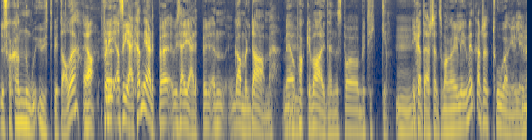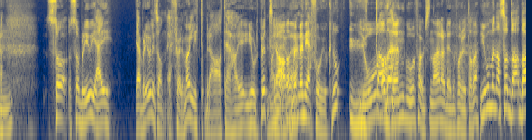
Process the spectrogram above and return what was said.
du skal ikke ha noe utbytte av det? Ja, Fordi altså, jeg kan hjelpe hvis jeg hjelper en gammel dame med Mm. å pakke varene hennes på butikken. Ikke at det har skjedd så mange ganger i livet mitt, kanskje to ganger i livet. Mm. Så, så blir jo jeg jeg blir jo litt sånn Jeg føler meg jo litt bra at jeg har hjulpet, Ja, men, men jeg får jo ikke noe ut Jo av det. Jo, den gode følelsen der er det du får ut av det. Jo, men altså, da, da,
